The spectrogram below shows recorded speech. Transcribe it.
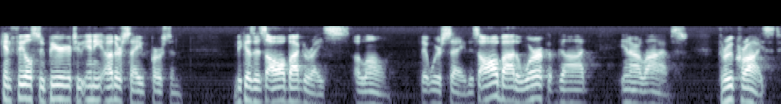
can feel superior to any other saved person because it's all by grace alone that we're saved. It's all by the work of God in our lives through Christ.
